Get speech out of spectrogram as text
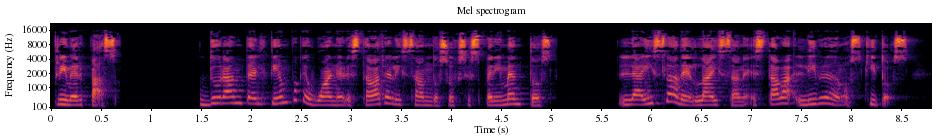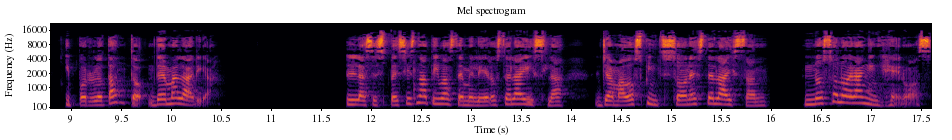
Primer paso. Durante el tiempo que Warner estaba realizando sus experimentos, la isla de Lysan estaba libre de mosquitos y por lo tanto de malaria. Las especies nativas de meleros de la isla, llamados pinzones de Lysan, no solo eran ingenuas,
